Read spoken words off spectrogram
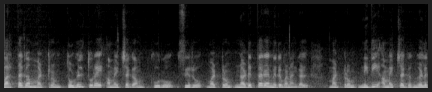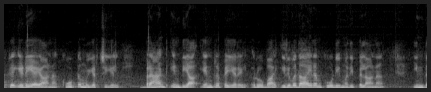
வர்த்தகம் மற்றும் தொழில்துறை அமைச்சகம் குறு சிறு மற்றும் நடுத்தர நிறுவனங்கள் மற்றும் நிதி அமைச்சகங்களுக்கு இடையேயான கூட்டு முயற்சியில் பிராண்ட் இந்தியா என்ற பெயரில் ரூபாய் இருபதாயிரம் கோடி மதிப்பிலான இந்த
